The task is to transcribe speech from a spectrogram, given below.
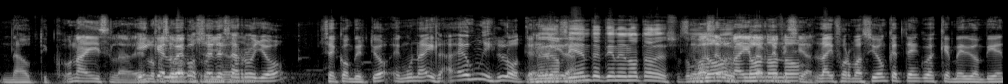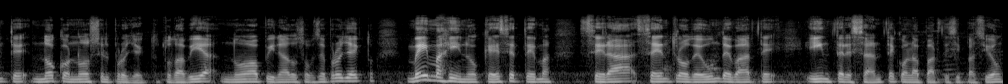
Náutico. Una isla. y que, luego se desarrolló se convirtió en una isla. Es un islote. ¿El medio ambiente tiene nota de eso? No, no, no, La información que tengo es que medio ambiente no conoce el proyecto. Todavía no ha opinado sobre ese proyecto. Me imagino que ese tema será centro de un debate interesante con la participación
